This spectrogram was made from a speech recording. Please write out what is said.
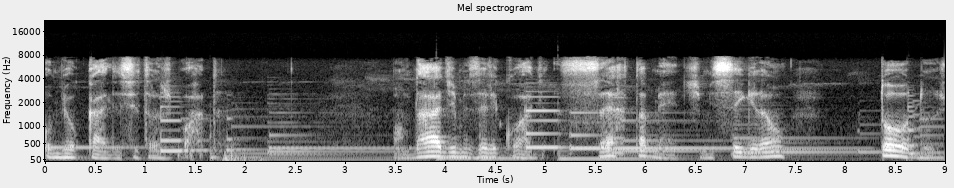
o meu cálice transborda. Bondade e misericórdia certamente me seguirão todos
